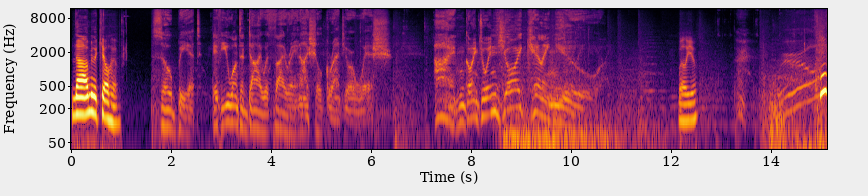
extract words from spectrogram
No, I'm gonna kill him. So be it. If you want to die with Thirain, I shall grant your wish. I'm going to enjoy killing you. Will you? Woo.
